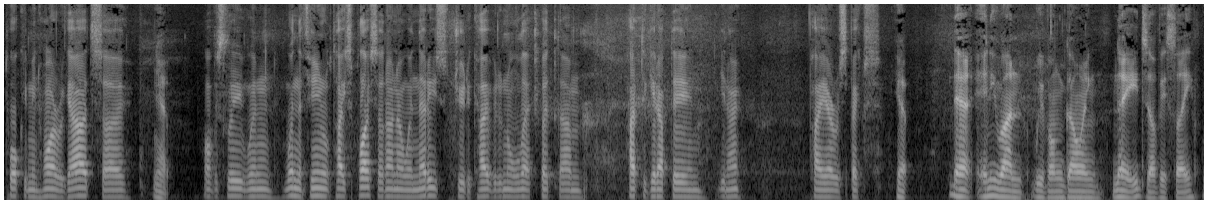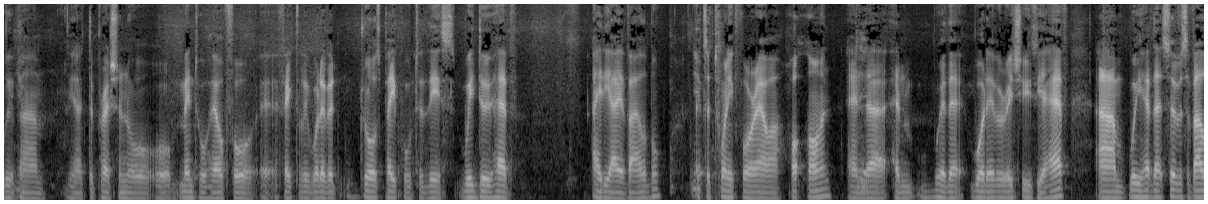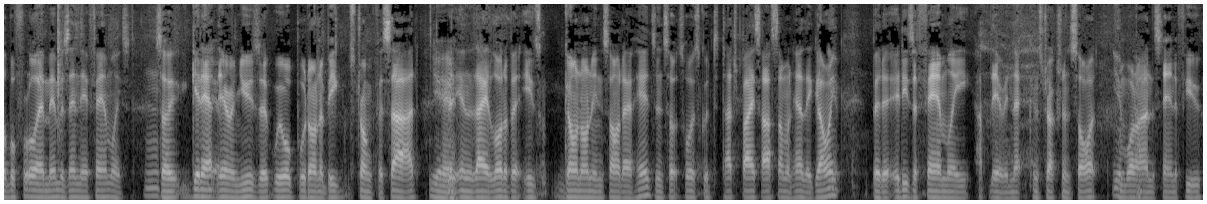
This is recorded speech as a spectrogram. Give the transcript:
talk him in high regard. So yeah. obviously, when when the funeral takes place, I don't know when that is due to COVID and all that, but um, had to get up there and you know pay our respects. Yep. Now, anyone with ongoing needs, obviously, with Yeah. um, you know depression or, or mental health or uh, effectively whatever draws people to this, we do have ADA available. Yep. It's a 24-hour hotline, and uh, and whether whatever issues you have, um, we have that service available for all our members and their families. So get out Yeah. there and use it. We all put on a big, strong facade. Yeah. But at the end of the day, a lot of it is going on inside our heads, and so it's always good to touch base, ask someone how they're going. Yep. But it, it is a family up there in that construction site. Yep. From what I understand, a few,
